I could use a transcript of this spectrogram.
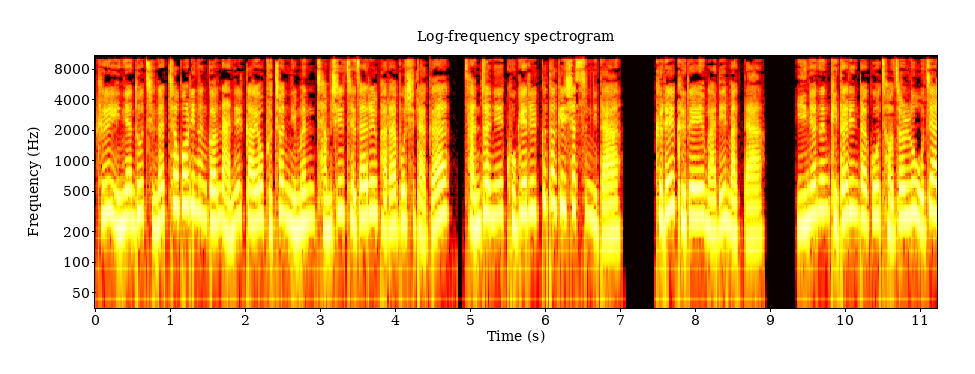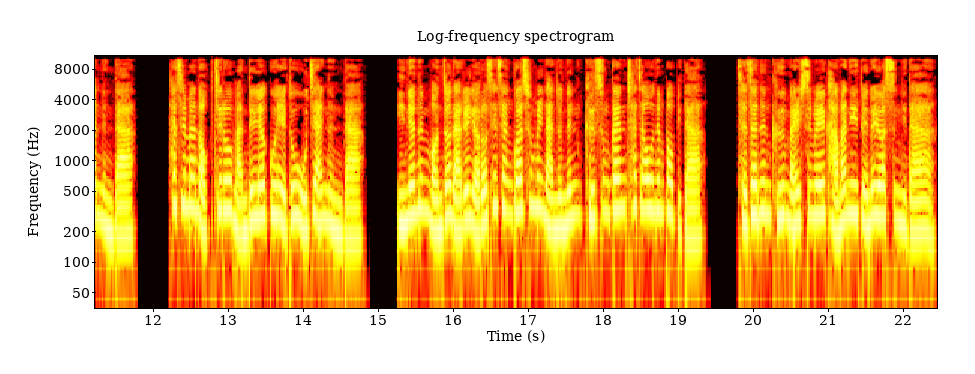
그 인연도 지나쳐버리는 건 아닐까요? 부처님은 잠시 제자를 바라보시다가 잔잔히 고개를 끄덕이셨습니다. 그래 그대의 말이 맞다. 인연은 기다린다고 저절로 오지 않는다. 하지만 억지로 만들려고 해도 오지 않는다. 인연은 먼저 나를 열어 세상과 숨을 나누는 그 순간 찾아오는 법이다. 제자는 그 말씀을 가만히 되뇌었습니다.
